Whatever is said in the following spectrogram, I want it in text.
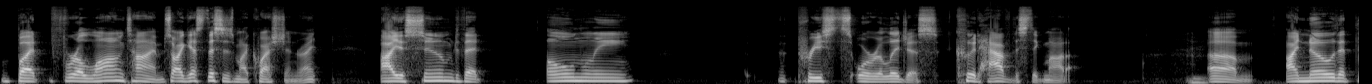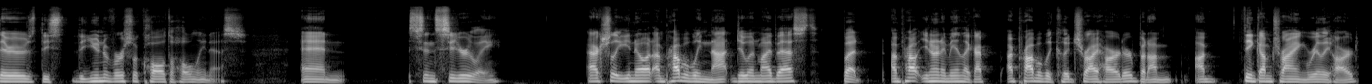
but for a long time, so I guess this is my question, right? I assumed that only priests or religious could have the stigmata. Mm. Um, I know that there's this the universal call to holiness, and sincerely, actually, you know what? I'm probably not doing my best, but I'm probably, you know what I mean? Like I, I probably could try harder, but I'm, I think I'm trying really hard.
